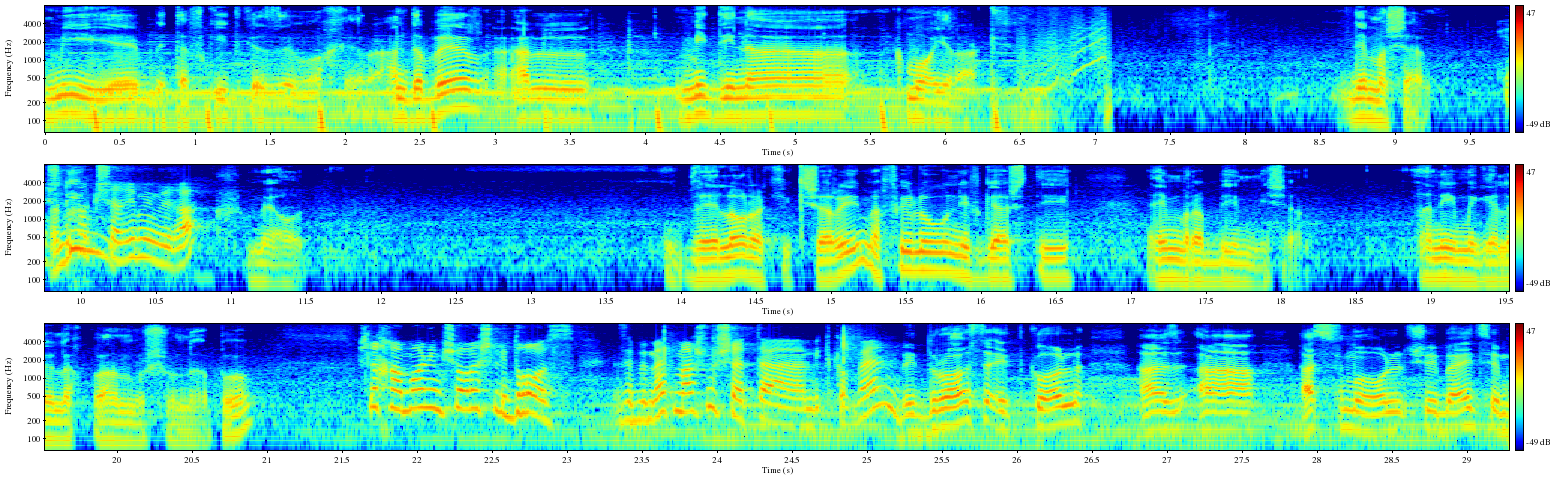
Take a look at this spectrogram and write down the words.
מי יהיה בתפקיד כזה או אחר. אני מדבר על מדינה כמו עיראק, למשל. יש לך קשרים עם עיראק? מאוד. ולא רק קשרים, אפילו נפגשתי עם רבים משם. אני מגלה לך פעם ראשונה פה. יש לך המון עם שורש לדרוס. זה באמת משהו שאתה מתכוון? לדרוס את כל השמאל, שבעצם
